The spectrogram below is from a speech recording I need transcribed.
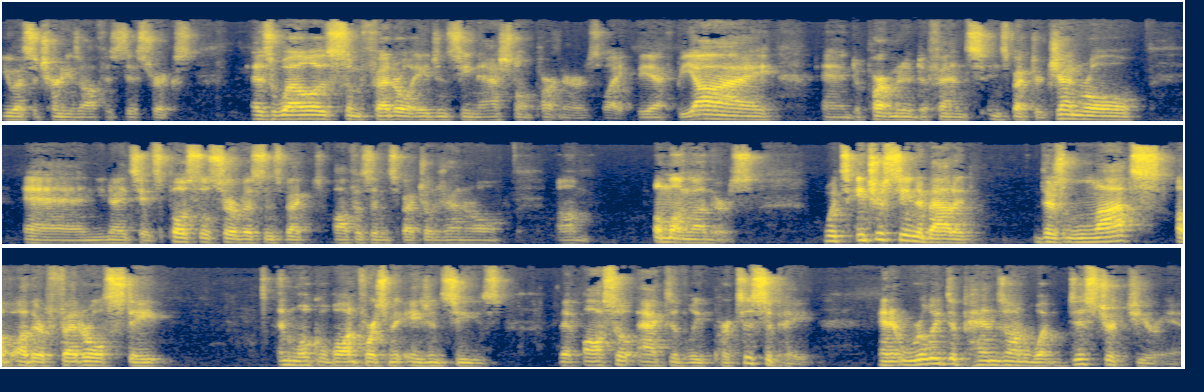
U.S. Attorney's Office districts as well as some federal agency national partners like the FBI and Department of Defense Inspector General and United States Postal Service Inspect- Office of Inspector General, um, among others. What's interesting about it, there's lots of other federal, state, and local law enforcement agencies that also actively participate. And it really depends on what district you're in.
